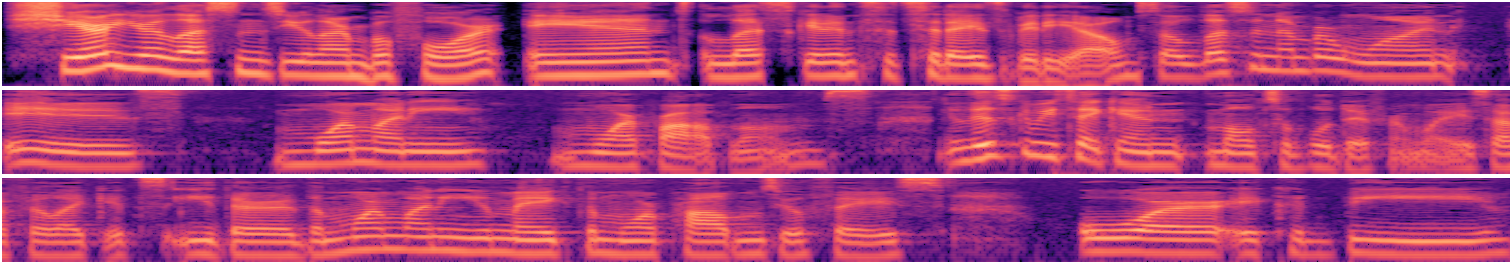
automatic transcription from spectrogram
share your lessons you learned before, and let's get into today's video. So, lesson number one is more money, more problems. And this can be taken multiple different ways. I feel like it's either the more money you make, the more problems you'll face, or it could be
